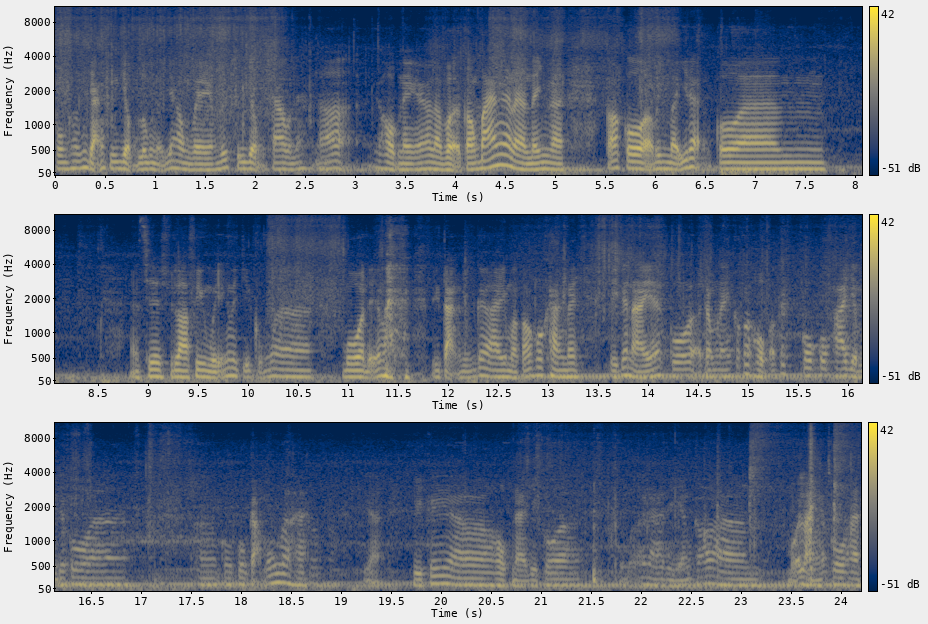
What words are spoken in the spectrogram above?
con hướng dẫn sử dụng luôn nữa chứ không về không biết sử dụng sau nữa. Đó cái hộp này là vợ con bán là nên là có cô ở bên mỹ đó. Cô uh, là Phi Nguyễn là chị cũng à, mua để mà đi tặng những cái ai mà có khó khăn đây. Thì cái này á, cô ở trong này có cái hộp ở cái cô cô pha dùm cho cô à, cô cô cảm uống đó hả? Dạ. Thì cái à, hộp này thì cô, mở ra thì em có à, mỗi lần đó cô ha.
